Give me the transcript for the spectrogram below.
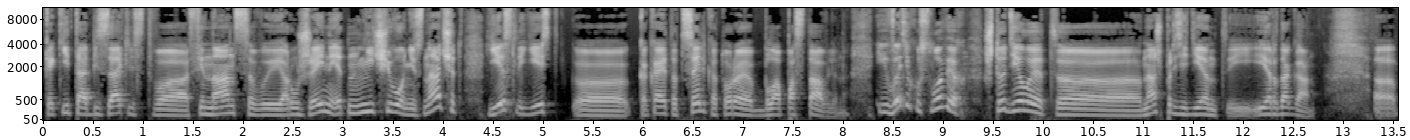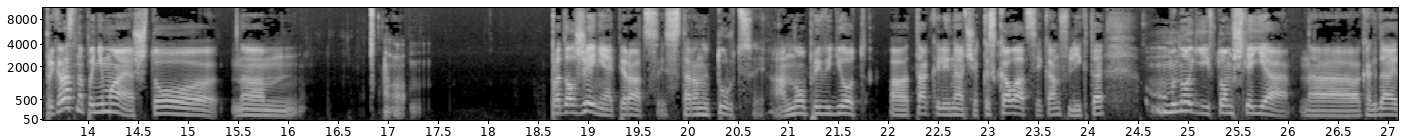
какие-то обязательства финансовые, оружейные, это ничего не значит, если есть э, какая-то цель, которая была поставлена. И в этих условиях что делает э, наш президент и и Эрдоган? Э, прекрасно понимая, что продолжение операции со стороны Турции, оно приведет э, так или иначе к эскалации конфликта. Многие, в том числе я, э, когда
